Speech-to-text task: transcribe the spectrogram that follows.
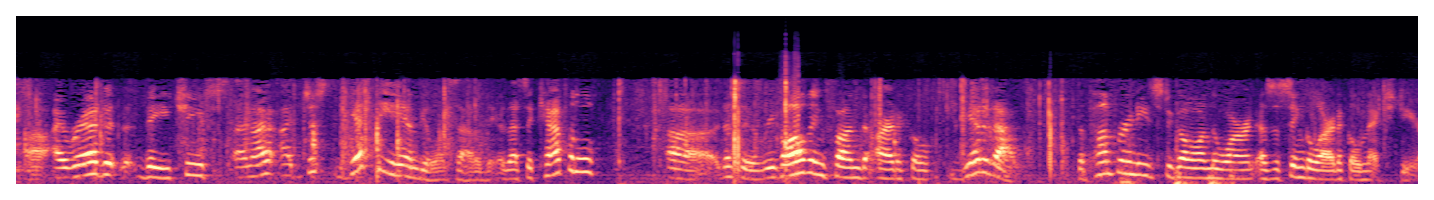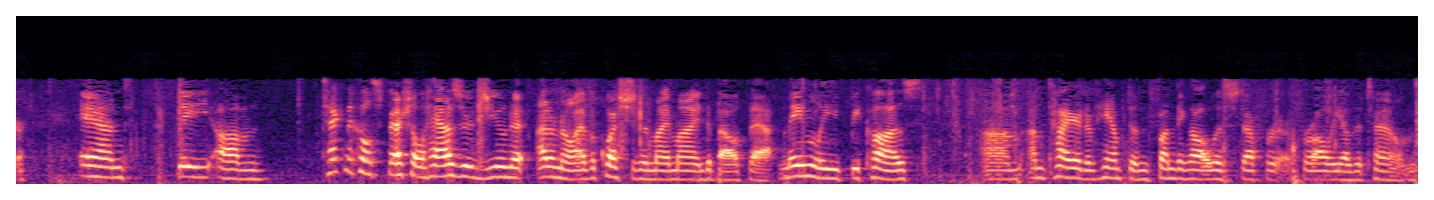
Uh, I read the chief's, and I, I just get the ambulance out of there. That's a capital, uh, that's a revolving fund article. Get it out. The pumper needs to go on the warrant as a single article next year. And the um, technical special hazards unit, I don't know, I have a question in my mind about that, mainly because um, I'm tired of Hampton funding all this stuff for, for all the other towns.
